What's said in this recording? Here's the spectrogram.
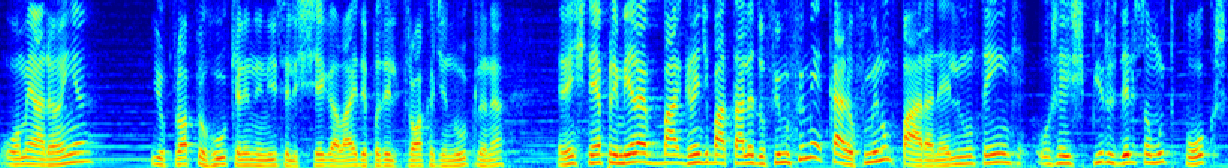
o Homem-Aranha e o próprio Hulk ali no início. Ele chega lá e depois ele troca de núcleo, né? A gente tem a primeira ba- grande batalha do filme. O filme, cara, o filme não para, né? Ele não tem. Os respiros dele são muito poucos.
